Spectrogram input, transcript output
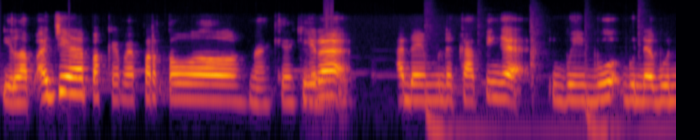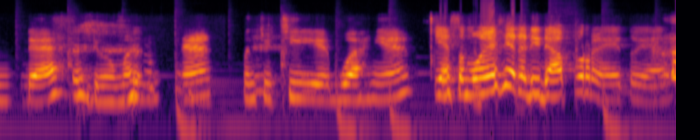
dilap aja pakai paper towel. Nah, kira-kira hmm. ada yang mendekati nggak ibu-ibu, bunda-bunda di rumahnya mencuci buahnya? Ya semuanya sih ada di dapur ya itu ya.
